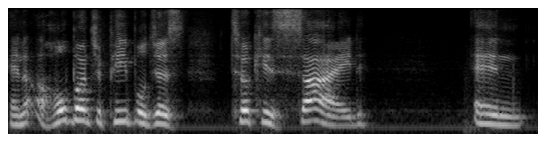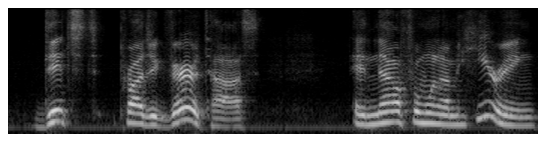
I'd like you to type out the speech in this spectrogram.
And a whole bunch of people just took his side and ditched Project Veritas. And now, from what I'm hearing,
